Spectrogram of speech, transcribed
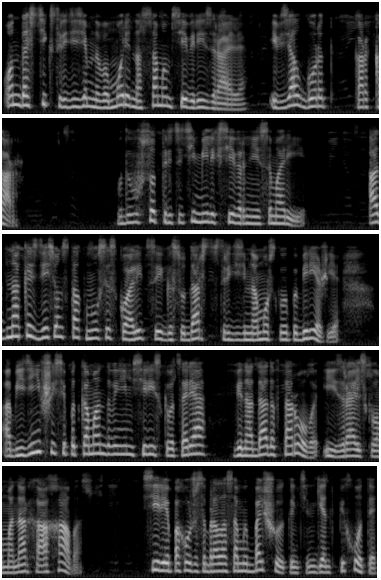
он достиг Средиземного моря на самом севере Израиля и взял город Каркар в 230 милях севернее Самарии. Однако здесь он столкнулся с коалицией государств Средиземноморского побережья, объединившейся под командованием сирийского царя Винодада II и израильского монарха Ахава. Сирия, похоже, собрала самый большой контингент пехоты,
